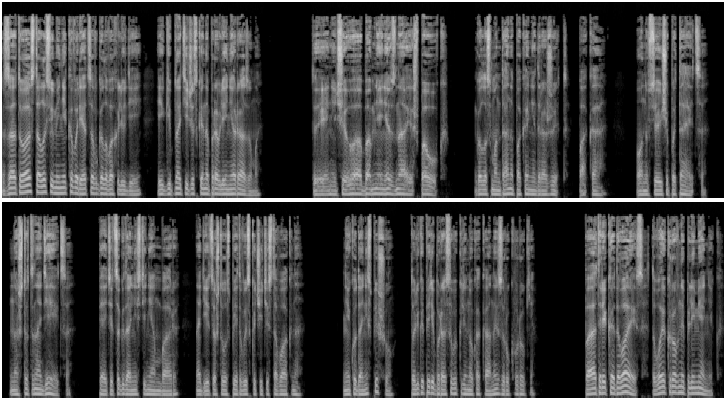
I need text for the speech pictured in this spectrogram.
Зато осталось умение ковыряться в головах людей и гипнотическое направление разума. «Ты ничего обо мне не знаешь, паук». Голос Монтана пока не дрожит. Пока. Он все еще пытается. На что-то надеется. Пятится к дальней стене амбара, надеется, что успеет выскочить из того окна. Никуда не спешу, только перебрасываю клинок Акана из рук в руки. «Патрик Эдвайс, твой кровный племянник,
